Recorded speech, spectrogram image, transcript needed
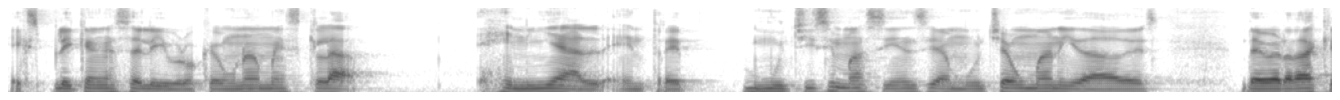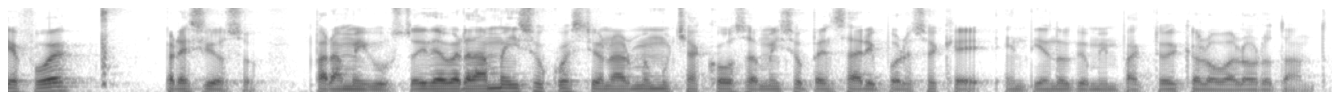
explica en ese libro, que es una mezcla genial entre muchísima ciencia, muchas humanidades, de verdad que fue precioso para mi gusto. Y de verdad me hizo cuestionarme muchas cosas, me hizo pensar y por eso es que entiendo que me impactó y que lo valoro tanto.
